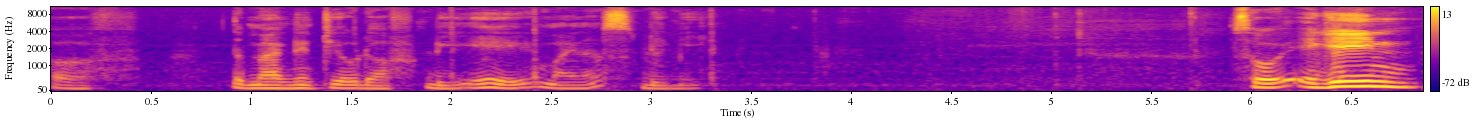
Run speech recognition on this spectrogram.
of the magnitude of dA minus dB. So, again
